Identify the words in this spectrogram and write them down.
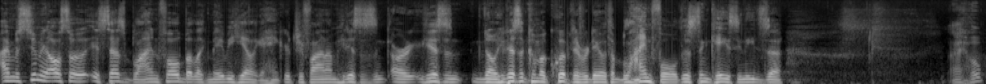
I'm assuming also it says blindfold, but like maybe he had like a handkerchief on him. He just doesn't, or he doesn't. No, he doesn't come equipped every day with a blindfold just in case he needs to. I hope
